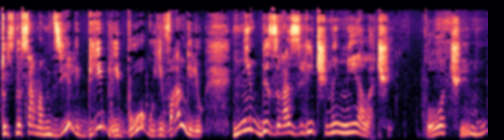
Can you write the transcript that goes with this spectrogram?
То есть на самом деле Библии, Богу, Евангелию не безразличны мелочи. Почему?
